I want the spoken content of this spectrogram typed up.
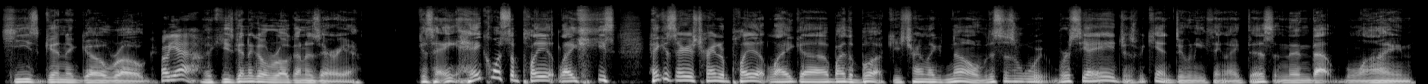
he's gonna go rogue. Oh yeah. Like he's gonna go rogue on Azaria. Because Hank, Hank wants to play it like he's Hank Azaria is trying to play it like uh, by the book. He's trying like, no, this is we're, we're CIA agents. We can't do anything like this. And then that line,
